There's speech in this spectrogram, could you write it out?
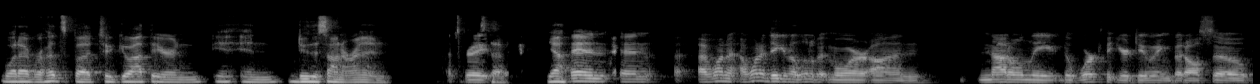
whatever chutzpah to go out there and and do this on our own. That's great. So, yeah and and I want to I want to dig in a little bit more on not only the work that you're doing, but also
